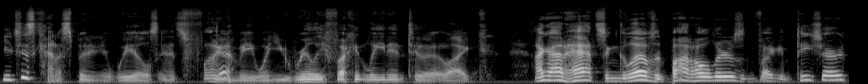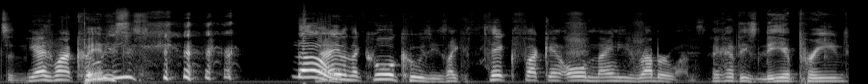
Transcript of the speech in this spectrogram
you're just kind of spinning your wheels and it's funny Yeah. to me when you really fucking lean into it like i got hats and gloves and pot holders and fucking t-shirts and you guys want Panties? koozies no not even the cool koozies like thick fucking old 90s rubber ones i got these neoprene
